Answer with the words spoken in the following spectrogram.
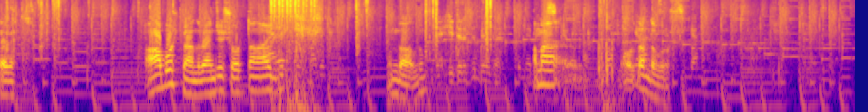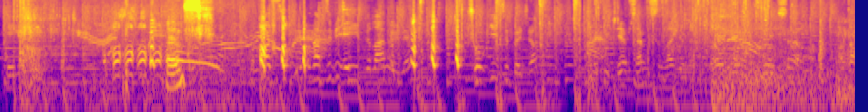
Evet. A boş bir anda. Bence short'tan A'ya gidip bunu da aldım. Ya Hidret'in. Şimdi Ama, oradan da vurur. siktir, Nasıl bir eğimdi lan öyle? Çok iyisin be Can. Cem sen misin lan? Baksana. Adam.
